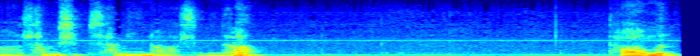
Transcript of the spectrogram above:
33이 어, 나왔습니다. 다음은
